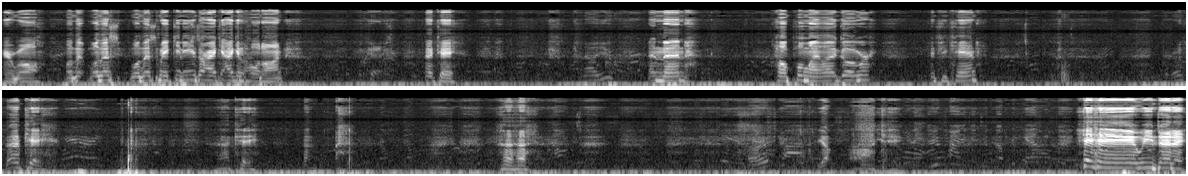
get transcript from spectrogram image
Here, will will, thi- will this will this make it easier? I, can- I can hold on. Okay, Okay, now you. and then help pull my leg over if you can. Okay. Okay. Alright. yep. Okay. Hey, we did it.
